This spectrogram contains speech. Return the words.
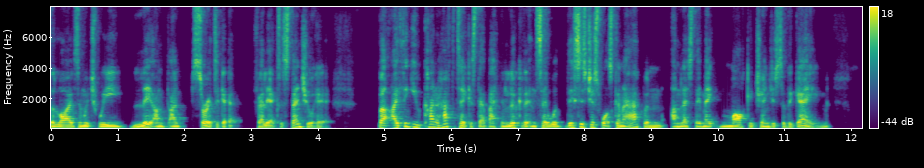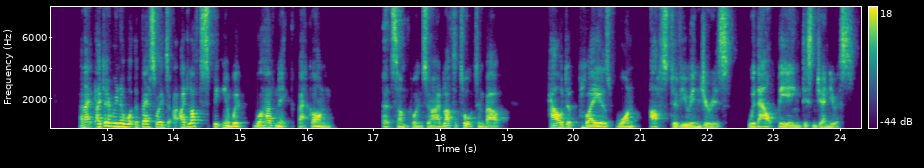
the lives in which we live. I'm, I'm sorry to get fairly existential here, but I think you kind of have to take a step back and look at it and say, well, this is just what's going to happen unless they make market changes to the game. And I, I don't really know what the best way to, I'd love to speak, you know, we'll, have Nick back on at some point soon. I'd love to talk to him about how do players want us to view injuries without being disingenuous?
